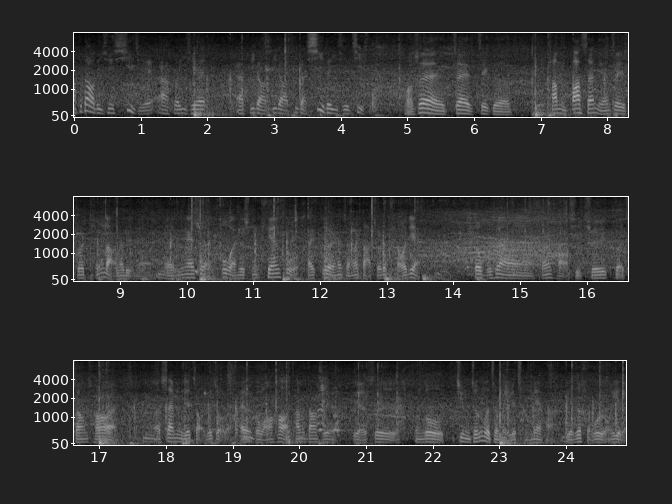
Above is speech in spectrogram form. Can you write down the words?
察不到的一些细节啊和一些呃比较比较比较细的一些技术。宝帅在这个他们八三年这一波同党的里面，呃，应该是不管是从天赋还个人的整个打球的条件，都不算很好。起邱一可、张超啊，呃，三明杰早就走了，还有个王浩，他们当时也是能够竞争的这么一个层面上，也是很不容易的。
